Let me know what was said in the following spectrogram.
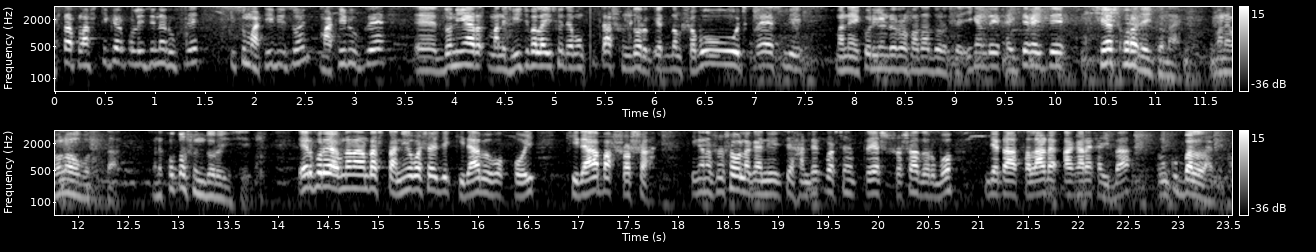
একটা প্লাস্টিকের পলিথিনের উপরে কিছু মাটি দিছেন, মাটির উপরে দুনিয়ার মানে বীজ বালাইছেন এবং কিতা সুন্দর, একদম সবুজ ফ্রেশলি মানে কোরিয়েন্ডারের পাতা ধরছে। এখান থেকে খাইতে খাইতে শেষ করা যাইতো না মানে ওলা অবস্থা। মানে কত সুন্দর হয়েছে এরপরে আপনারা আমরা স্থানীয় ভাষায় যে কিরা ব্যবহার কই কিরা বা শশা এখানে শসাও লাগানো হয়েছে হান্ড্রেড পার্সেন্ট ফ্রেশ শশা ধরবো যেটা সালাড আকারে খাইবা এবং খুব ভালো লাগবে।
